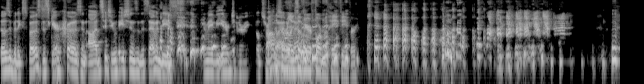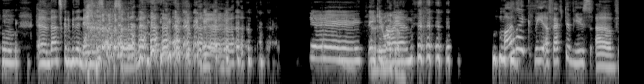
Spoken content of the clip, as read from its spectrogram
those who've been exposed to scarecrows in odd situations in the seventies. There may be intergenerational trauma. It's I a don't really severe form of hay fever. and that's going to be the name of this episode. Yeah. Yay! Thank You're you, welcome. Brian. I like the effective use of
